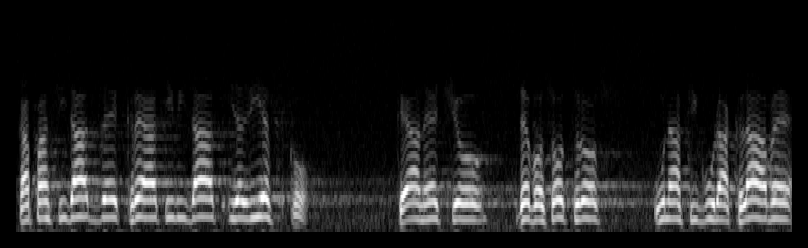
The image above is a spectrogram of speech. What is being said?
capacidad de creatividad y de riesgo, que han hecho de vosotros una figura clave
